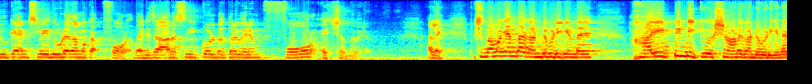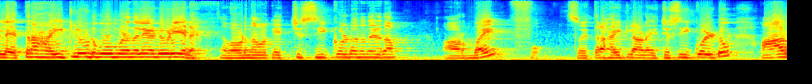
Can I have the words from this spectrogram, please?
ടു ക്യാൻസൽ ചെയ്തുകൂടെ നമുക്ക് four that is r is equal to എത്ര വരും? ഫോർ എച്ച് എന്ന് വരും. അല്ലെ? പക്ഷെ നമുക്ക് എന്താ കണ്ടുപിടിക്കേണ്ടത്? ഹൈറ്റിന്റെ ഇക്വേഷൻ ആണ് കണ്ടുപിടിക്കേണ്ടത്. അല്ലെ? എത്ര ഹൈറ്റിലോട്ട് പോകുമ്പോഴെന്നല്ലേ കണ്ടുപിടിക്കണേ? അപ്പോൾ അവിടെ നമുക്ക് എച്ച് ഇസ് ഈക്വൽ ടു എന്ന് എഴുതാം. ആർ ബൈ ഫോർ സോ എത്ര ഹൈറ്റിലാണ് h is equal to r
